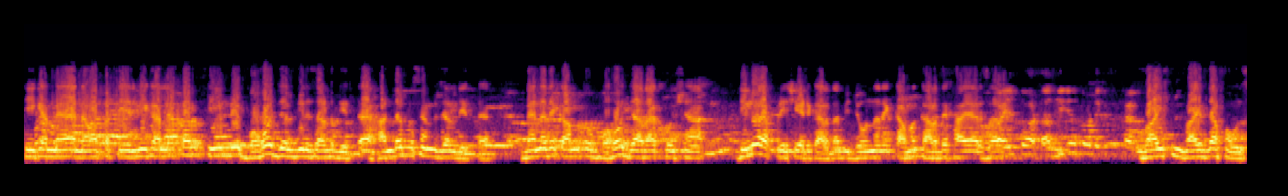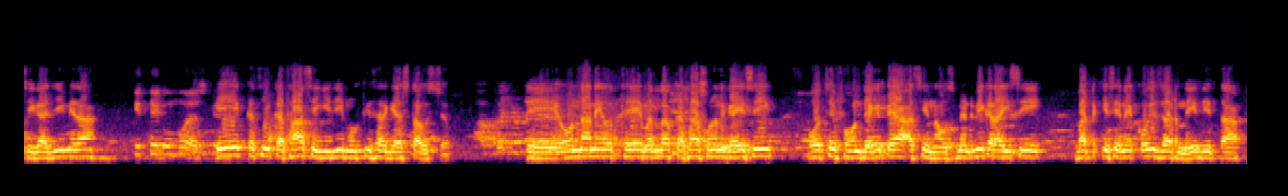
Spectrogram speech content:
ਠੀਕ ਹੈ ਮੈਂ ਨਵਾਂ ਪਰਚੇਜ ਵੀ ਕਰ ਲਿਆ ਪਰ ਟੀਮ ਨੇ ਬਹੁਤ ਜਲਦੀ ਰਿਜ਼ਲਟ ਦਿੱਤਾ ਹੈ 100% ਰਿਜ਼ਲਟ ਦਿੱਤਾ ਹੈ। ਮੈਂ ਇਹਨਾਂ ਦੇ ਕੰਮ ਤੋਂ ਬਹੁਤ ਜ਼ਿਆਦਾ ਖੁਸ਼ ਹਾਂ ਦਿਲੋਂ ਐਪਰੀਸ਼ੀਏਟ ਕਰਦਾ ਵੀ ਜੋ ਉਹਨਾਂ ਨੇ ਕੰਮ ਕਰ ਦਿਖਾਇਆ ਰਿਜ਼ਲਟ ਤੁਹਾਡਾ ਸੀ ਜਾਂ ਤੁਹਾਡੇ ਕਿਸੇ ਫੈਮਿਲੀ ਵਾਈਫ ਵਾਈਫ ਦਾ ਫੋਨ ਸੀਗਾ ਜੀ ਮੇਰਾ। ਕਿੱਥੇ ਗੁੰਮ ਹੋਇਆ ਸੀ? ਇਹ ਕਥੀ ਕਥਾ ਸੀਗੀ ਜੀ ਮੁਕਤੀਸਰ ਗੈਸਟ ਹਾਊਸ 'ਚ। ਤੇ ਉਹਨਾਂ ਨੇ ਉੱਥੇ ਮਤਲਬ ਕਥਾ ਸੁਣਨ ਗਏ ਸੀ ਉੱਥੇ ਫੋਨ ਡਿੱਗ ਪਿਆ ਅਸੀਂ ਅਨਾਉਂਸਮੈਂਟ ਵੀ ਕਰਾਈ ਸੀ ਬਟ ਕਿਸੇ ਨੇ ਕੋਈ ਜ਼ਰ ਨਹੀਂ ਦਿੱਤਾ।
